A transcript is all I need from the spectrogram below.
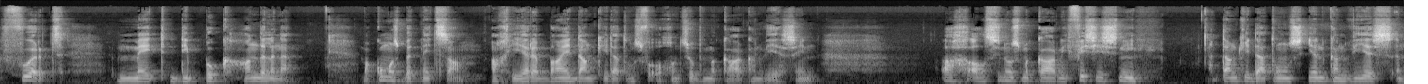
voort met die boek Handelinge. Maar kom ons bid net saam. Ag Here, baie dankie dat ons vanoggend so bymekaar kan wees en ag al sien ons mekaar nie fisies nie. Dankie dat ons een kan wees in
